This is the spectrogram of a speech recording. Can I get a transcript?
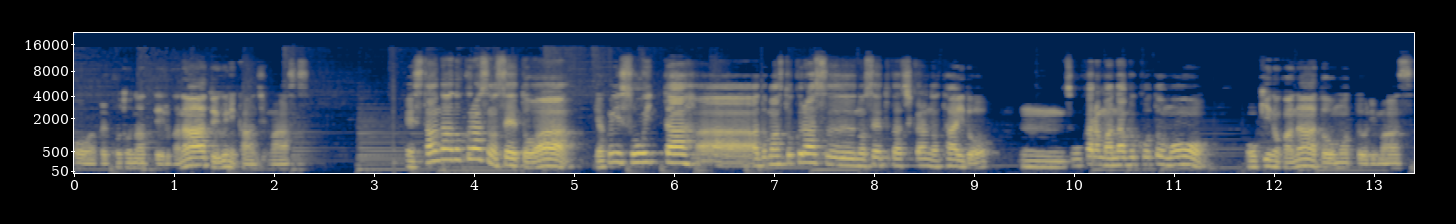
やっぱり異なっているかなというふうに感じます。スタンダードクラスの生徒は、逆にそういったアドバンストクラスの生徒たちからの態度、うん、そこから学ぶことも大きいのかなと思っております。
